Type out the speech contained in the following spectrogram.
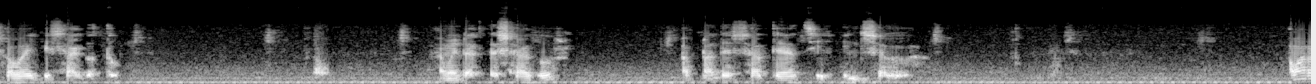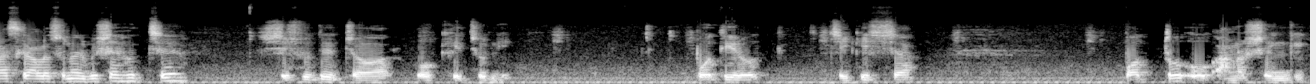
সবাইকে স্বাগত। আমি ডাক্তার সাগর, আপনাদের সাথে আছি ইনশাল্লাহ আমার আজকের আলোচনার বিষয় হচ্ছে শিশুদের জ্বর ও খিচুনি। প্রতিরোধ, চিকিৎসা, পথ্য ও আনুষঙ্গিক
